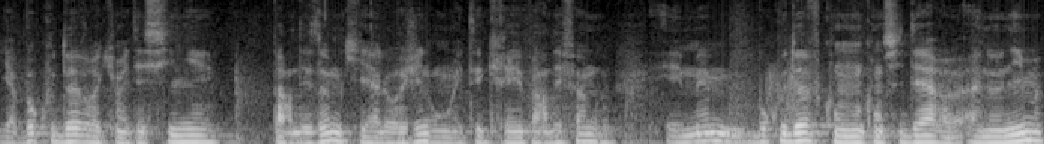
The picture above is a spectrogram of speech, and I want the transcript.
Il y a beaucoup d'œuvres qui ont été signées par des hommes qui, à l'origine, ont été créées par des femmes. Et même beaucoup d'œuvres qu'on considère anonymes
